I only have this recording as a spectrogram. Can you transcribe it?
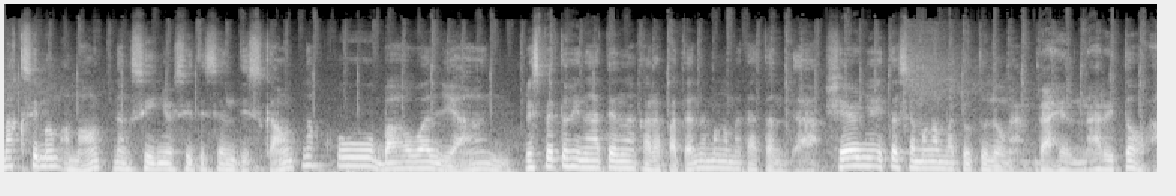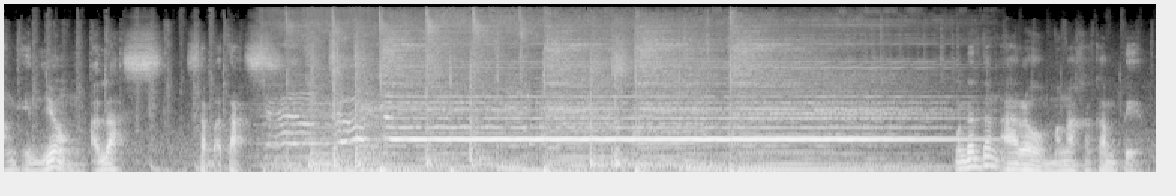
Maximum amount ng senior citizen discount? Naku, bawal yan. Respetuhin natin ang karapatan ng mga matatanda. Share nyo ito sa mga matutulungan dahil narito ang inyong alas sa batas. Magandang araw mga kakampi.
